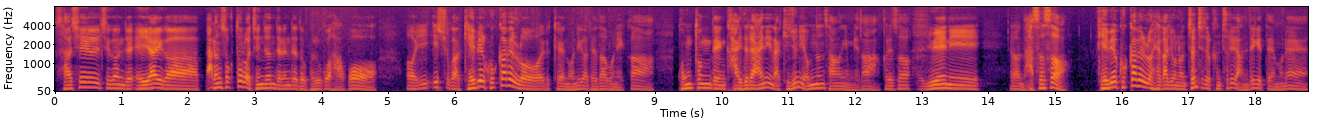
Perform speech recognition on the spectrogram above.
사실 지금 이제 AI가 빠른 속도로 진전되는데도 불구하고 어, 이 이슈가 개별 국가별로 이렇게 논의가 되다 보니까 공통된 가이드라인이나 기준이 없는 상황입니다. 그래서 유엔이 어, 나서서 개별 국가별로 해가지고는 전체적 컨트롤이 안 되기 때문에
